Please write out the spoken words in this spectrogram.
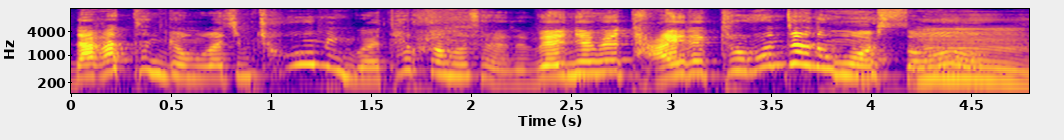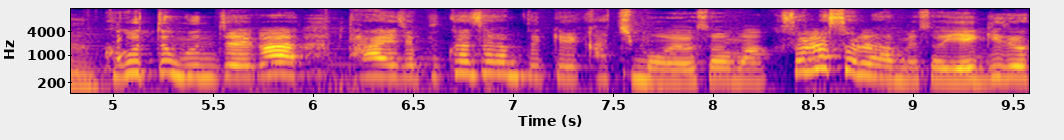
나 같은 경우가 지금 처음인 거야 태국 가면서에서 왜냐면 다이렉트로 혼자 넘어왔어. 음. 그것도 문제가 다 이제 북한 사람들끼리 같이 모여서 막 쏠라쏠라 하면서 얘기를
